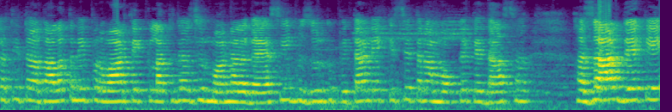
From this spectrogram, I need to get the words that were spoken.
ਕਥਿਤ ਅਦਾਲਤ ਨੇ ਪਰਿਵਾਰ ਤੇ 1 ਲੱਖ ਦਾ ਜੁਰਮਾਨਾ ਲਗਾਇਆ ਸੀ। ਬਜ਼ੁਰਗ ਪਿਤਾ ਨੇ ਕਿਸੇ ਤਰ੍ਹਾਂ ਮੌਕੇ ਤੇ 10 ਹਜ਼ਾਰ ਦੇ ਕੇ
